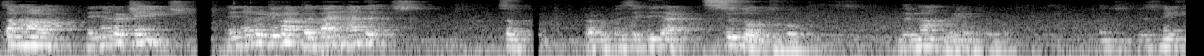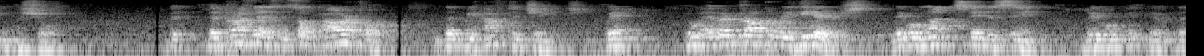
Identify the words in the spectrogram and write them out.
somehow they never change. They never give up their bad habits. So Prabhupada said these are pseudo-devotees. They're not real devotees. They're just making a show. But the process is so powerful that we have to change. We, whoever properly hears, they will not stay the same. They will get the, the,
